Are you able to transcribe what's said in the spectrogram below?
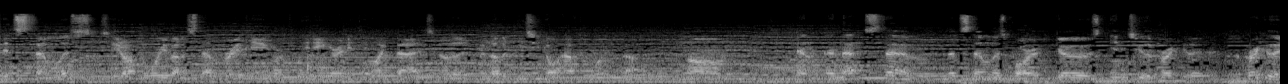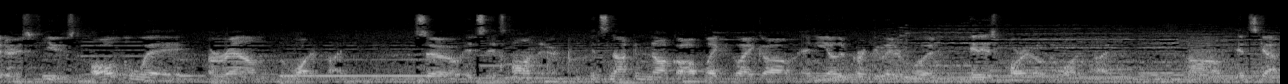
it's stemless, so you don't have to worry about a stem breaking or bleeding or anything like that. It's another another piece you don't have to worry about. Um, and, that stem, that stemless part, goes into the percolator. The percolator is fused all the way around the water pipe. So it's it's on there. It's not going to knock off like like um, any other percolator would. It is part of the water pipe. Um, it's got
